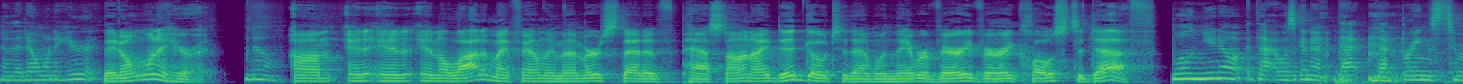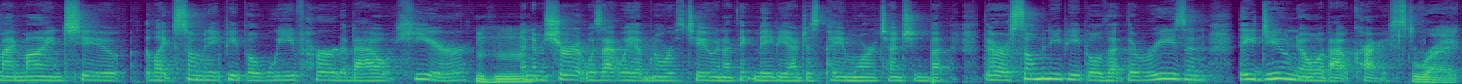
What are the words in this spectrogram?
And they don't want to hear it. they don't want to hear it No. um, and, and and a lot of my family members that have passed on i did go to them when they were very very close to death Well, and you know that was gonna that that brings to my mind too, like so many people we've heard about here, Mm-hmm. and I'm sure it was that way up north too. And I think maybe I just pay more attention, but there are so many people that the reason they do know about Christ, right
